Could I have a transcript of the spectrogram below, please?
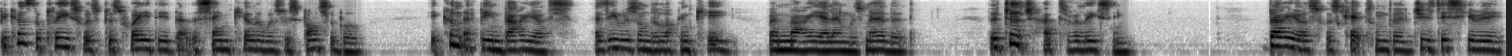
Because the police was persuaded that the same killer was responsible, it couldn't have been Barrios, as he was under lock and key when Marie Helene was murdered. The judge had to release him. Barrios was kept under judiciary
